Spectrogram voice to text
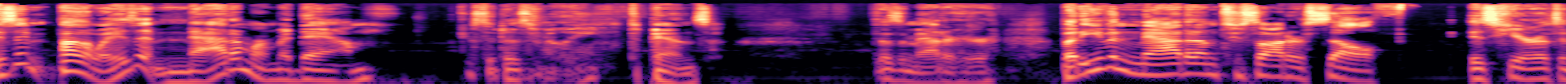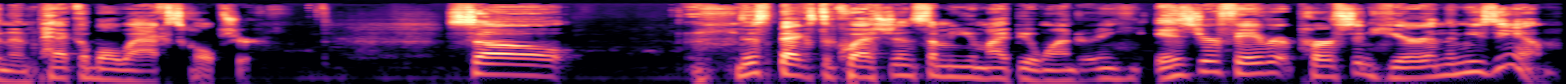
is it, by the way, is it Madame or Madame? I guess it doesn't really, depends. Doesn't matter here. But even Madame Tussaud herself is here as an impeccable wax sculpture. So this begs the question some of you might be wondering is your favorite person here in the museum?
